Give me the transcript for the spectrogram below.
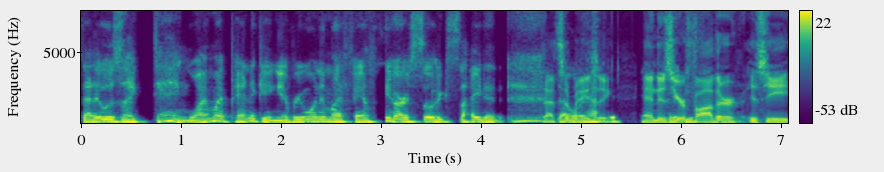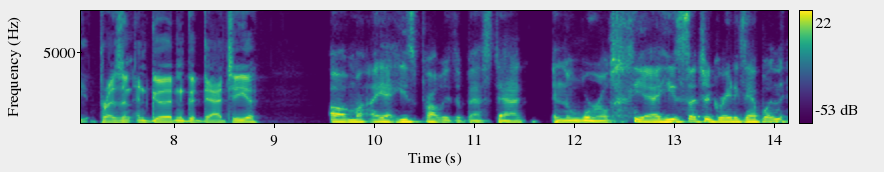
that it was like dang why am i panicking everyone in my family are so excited That's that amazing. And is your father, is he present and good and good dad to you? Oh my, yeah, he's probably the best dad in the world. yeah, he's such a great example. And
